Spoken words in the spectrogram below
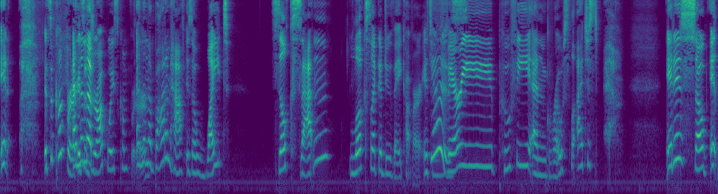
it It's a comforter. And it's a the- drop waist comforter. and then the bottom half is a white silk satin. Looks like a duvet cover. It's Yes. very poofy and gross. I just it is so it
